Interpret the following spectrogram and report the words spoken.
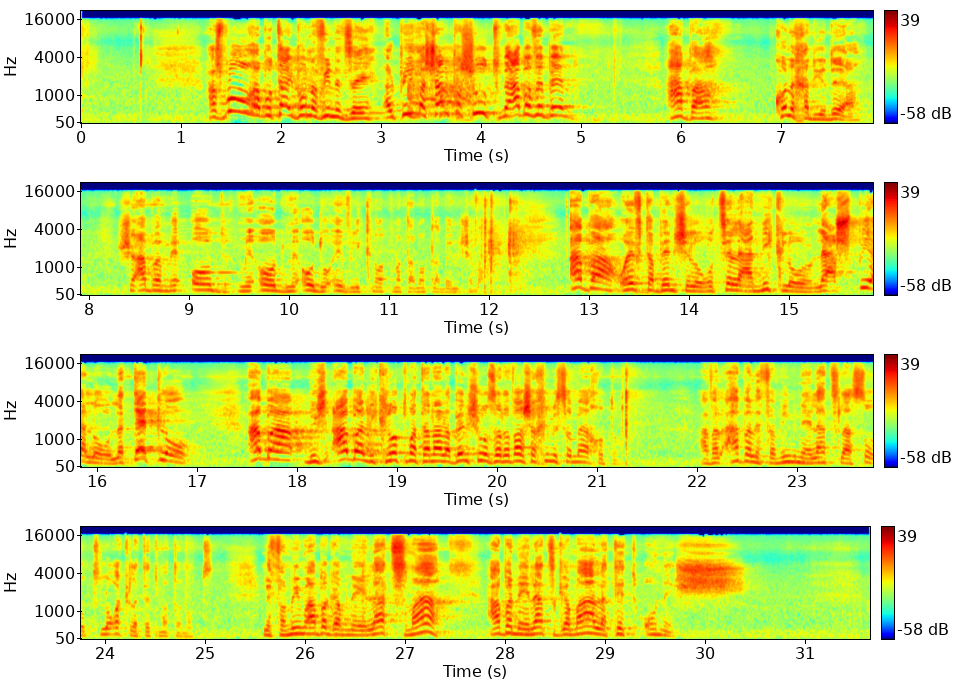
אז בואו רבותיי, בואו נבין את זה על פי משל פשוט מאבא ובן. אבא, כל אחד יודע שאבא מאוד מאוד מאוד אוהב לקנות מתנות לבן שלו. אבא אוהב את הבן שלו, רוצה להעניק לו, להשפיע לו, לתת לו. אבא, אבא לקנות מתנה לבן שלו זה הדבר שהכי משמח אותו. אבל אבא לפעמים נאלץ לעשות, לא רק לתת מתנות. לפעמים אבא גם נאלץ, מה? אבא נאלץ גם מה? לתת עונש.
